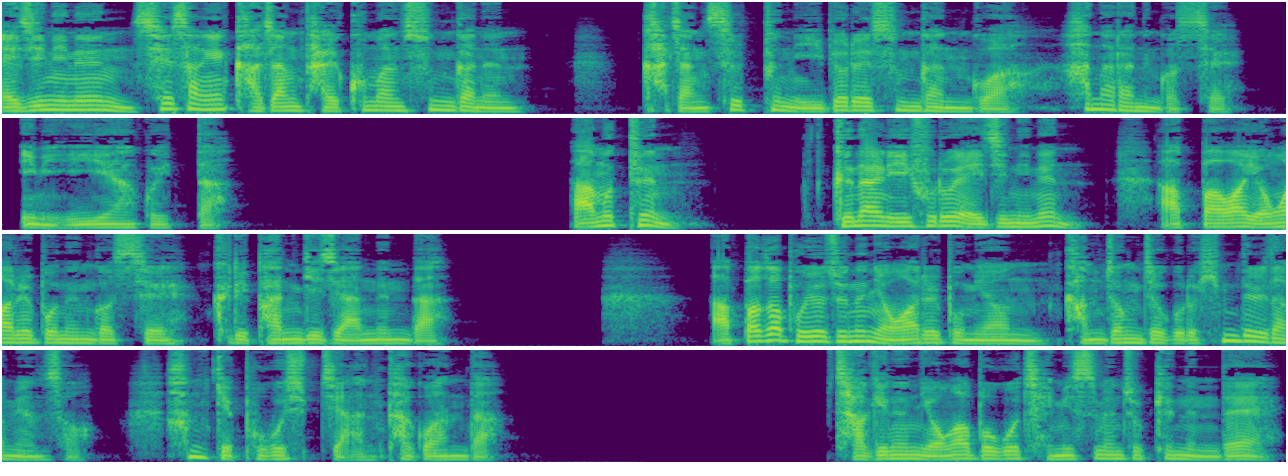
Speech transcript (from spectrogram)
애진이는 세상의 가장 달콤한 순간은 가장 슬픈 이별의 순간과 하나라는 것을 이미 이해하고 있다. 아무튼 그날 이후로 애진이는 아빠와 영화를 보는 것을 그리 반기지 않는다. 아빠가 보여주는 영화를 보면 감정적으로 힘들다면서 함께 보고 싶지 않다고 한다. 자기는 영화 보고 재밌으면 좋겠는데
